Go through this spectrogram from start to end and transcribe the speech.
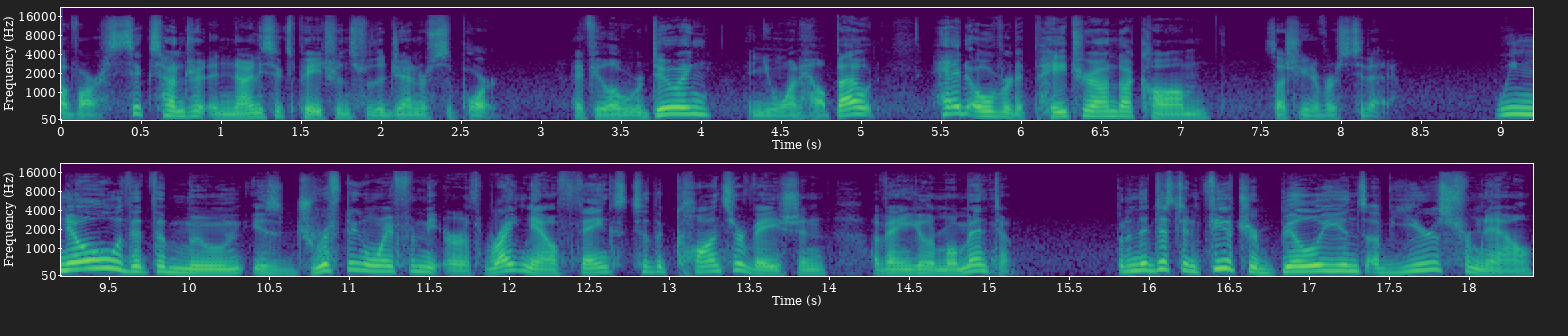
of our 696 patrons for their generous support. If you love what we're doing and you want to help out, head over to patreon.com slash universe today. We know that the moon is drifting away from the Earth right now thanks to the conservation of angular momentum. But in the distant future, billions of years from now,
